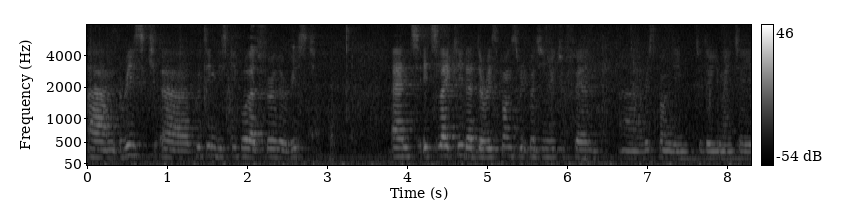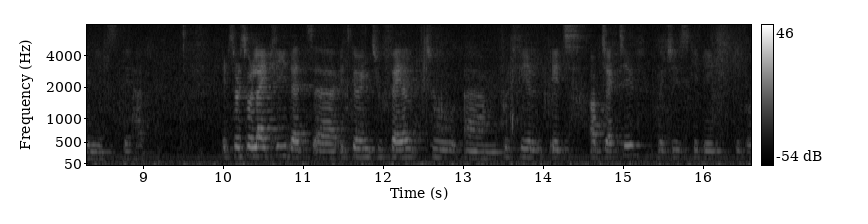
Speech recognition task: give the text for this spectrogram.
um, risk uh, putting these people at further risk. And it's likely that the response will continue to fail uh, responding to the humanitarian needs they have. It's also likely that uh, it's going to fail to um, fulfill its objective, which is keeping people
